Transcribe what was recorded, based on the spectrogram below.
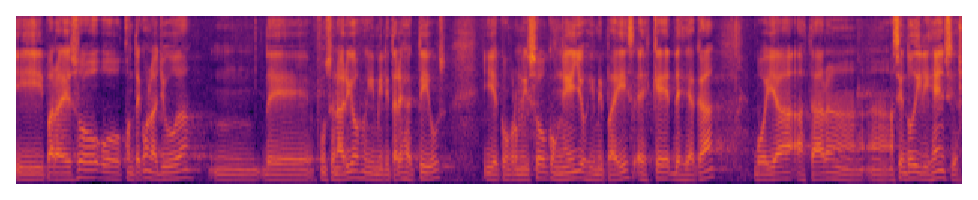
y para eso conté con la ayuda mm, de funcionarios y militares activos y el compromiso con ellos y mi país es que desde acá voy a, estar haciendo diligencias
